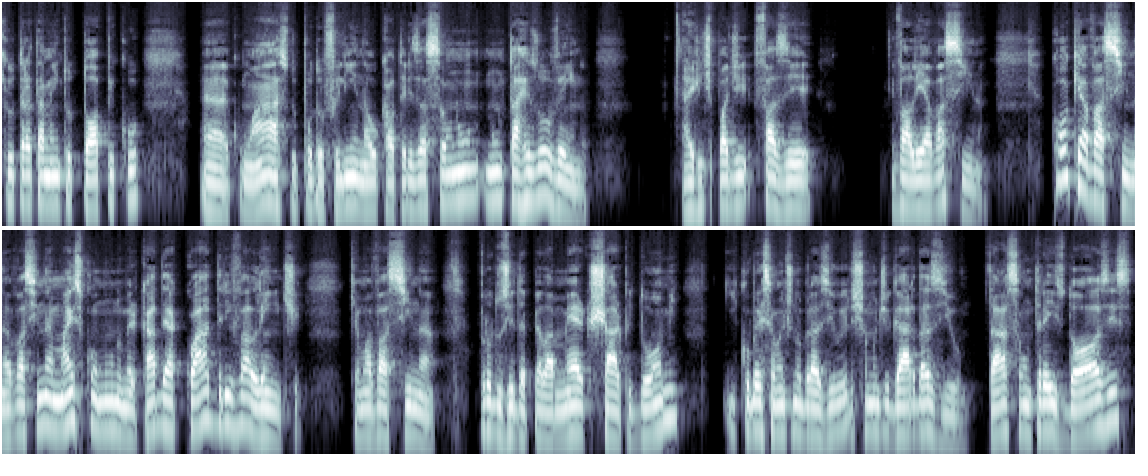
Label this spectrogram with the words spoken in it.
que o tratamento tópico é, com ácido, podofilina ou cauterização não está resolvendo. Aí a gente pode fazer valer a vacina. Qual que é a vacina? A vacina mais comum no mercado é a quadrivalente, que é uma vacina produzida pela Merck Sharp Dome e comercialmente no Brasil eles chamam de Gardasil. Tá? São três doses.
